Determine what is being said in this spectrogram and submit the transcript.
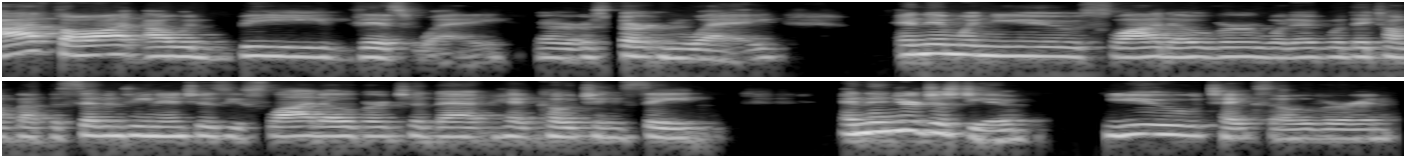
I thought I would be this way or a certain way. And then when you slide over, whatever what they talk about, the 17 inches, you slide over to that head coaching seat, and then you're just you. You takes over. And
